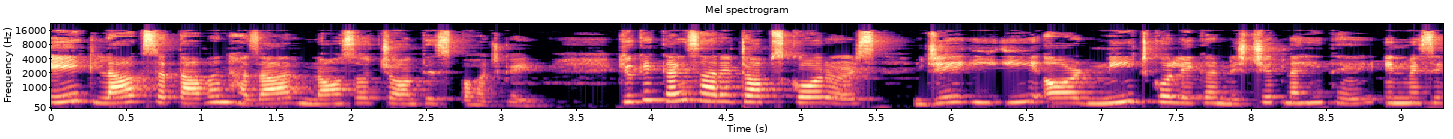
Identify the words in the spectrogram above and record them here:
एक लाख सत्तावन हज़ार नौ सौ चौंतीस पहुँच गई क्योंकि कई सारे टॉप स्कोरर्स जेईई और नीट को लेकर निश्चित नहीं थे। इनमें से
